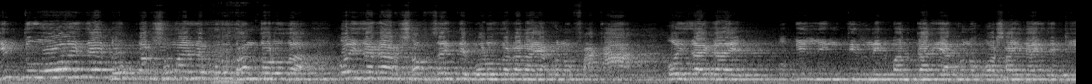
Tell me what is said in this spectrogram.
কিন্তু ওই যে ঢোকার সময় যে প্রধান দরজা, ওই জায়গার সবচাইতে বড় জায়গাটা এখনও ফাঁকা। ওই জায়গায় বিল্ডিং নির্মাণকারী এখনও বসাই নাই যে কি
